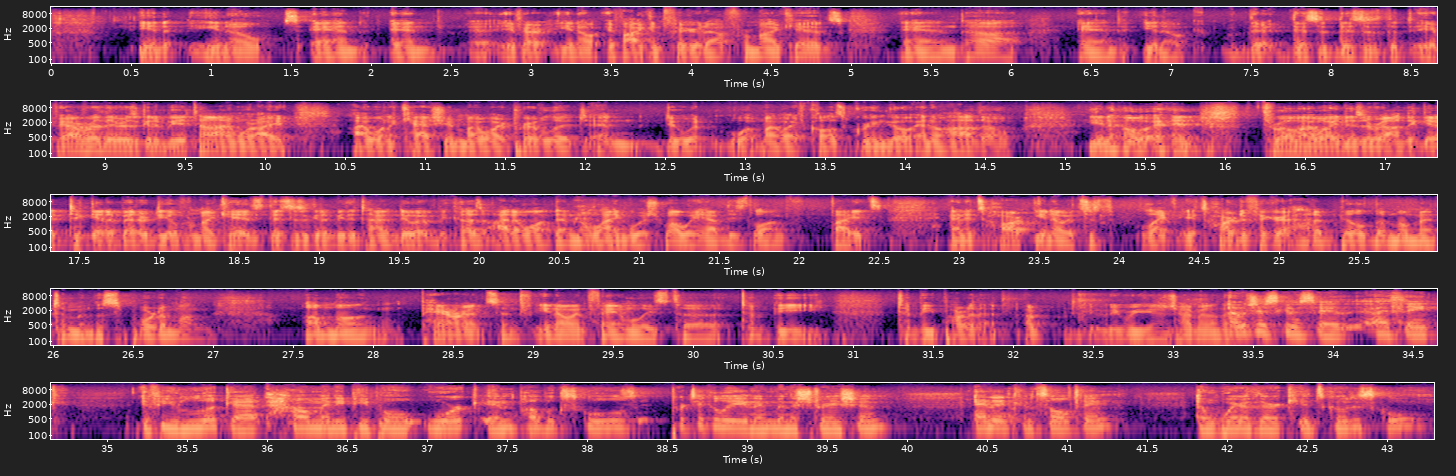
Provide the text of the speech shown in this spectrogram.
in you know and and if you know if I can figure it out for my kids and uh, And you know, there, this is this is the if ever there is going to be a time where I I want to cash in my white privilege and do what what my wife calls gringo enojado, you know, and throw my whiteness around to get to get a better deal for my kids. This is going to be the time to do it because I don't want them to languish while we have these long fights. And it's hard, you know, it's just like it's hard to figure out how to build the momentum and the support among among parents and you know and families to to be to be part of that. Uh, were you going to chime in on that? I was just going to say, I think if you look at how many people work in public schools, particularly in administration and in consulting, and where their kids go to school,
